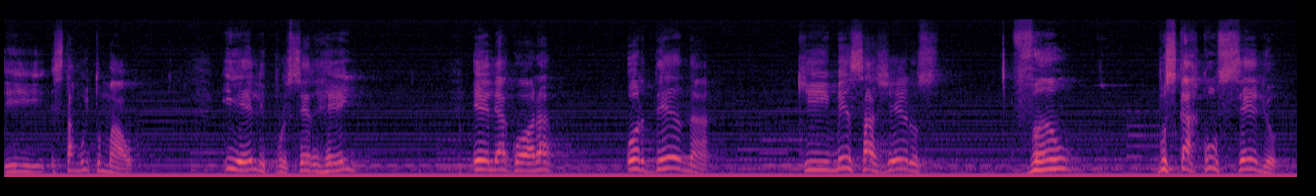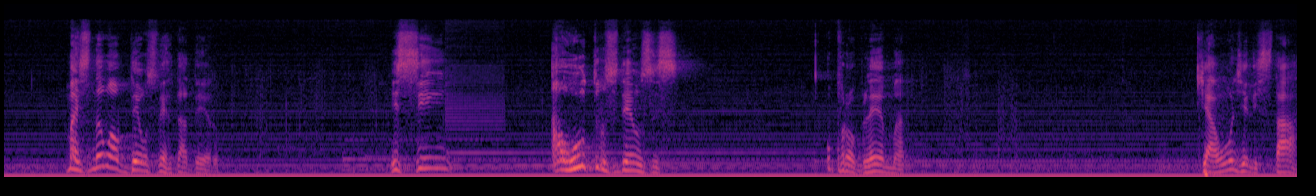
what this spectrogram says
e está muito mal. E ele, por ser rei, ele agora ordena que mensageiros vão buscar conselho, mas não ao Deus verdadeiro, e sim a outros deuses. O problema que aonde ele está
